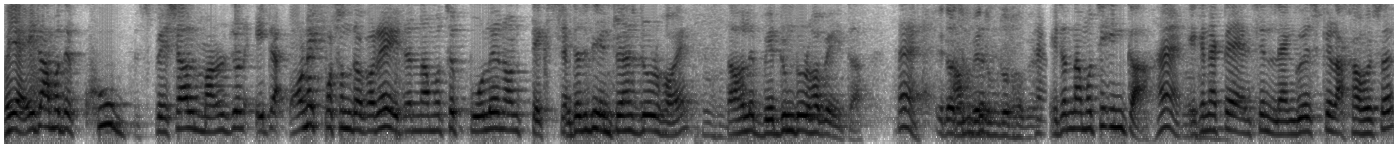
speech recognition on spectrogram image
ভাইয়া এটা আমাদের খুব স্পেশাল মানুষজন এটা অনেক পছন্দ করে। এটার নাম হচ্ছে পোলেন অন টেক্সচার এটা যদি এন্ট্রান্স ডোর হয় তাহলে বেডরুম ডোর হবে এটা। হ্যাঁ? এটা আমাদের- bedroom হবে। হ্যাঁ, এটার নাম হচ্ছে ইনকা হ্যাঁ এখানে একটা অ্যানশিয়েন্ট ল্যাঙ্গুয়েজকে রাখা হয়েছে।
